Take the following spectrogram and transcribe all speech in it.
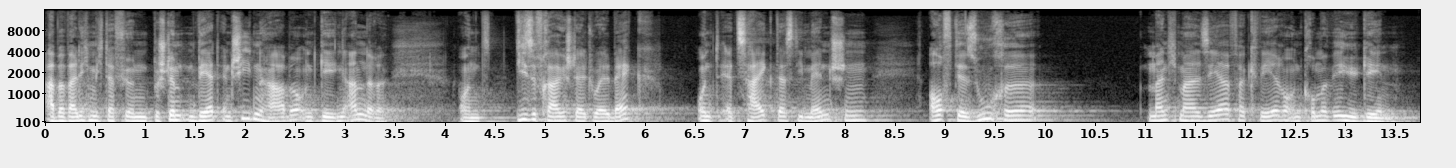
aber weil ich mich dafür einen bestimmten Wert entschieden habe und gegen andere. Und diese Frage stellt Wellbeck und er zeigt, dass die Menschen auf der Suche manchmal sehr verquere und krumme Wege gehen.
